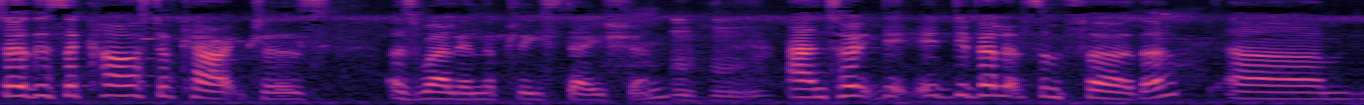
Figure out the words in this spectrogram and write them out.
So there's a cast of characters as well in the police station. Mm-hmm. And so it, it develops them further. Um,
